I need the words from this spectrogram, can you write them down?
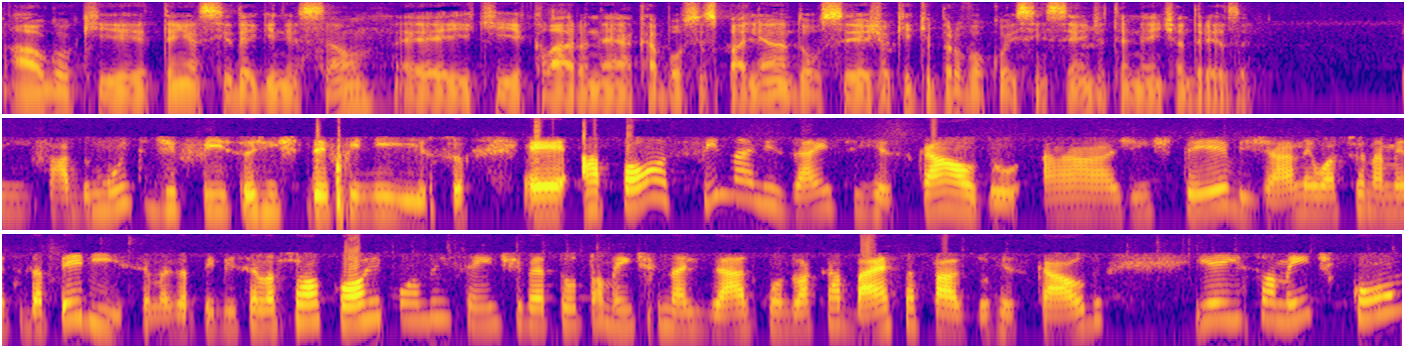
algo que tenha sido a ignição é, e que, claro, né, acabou se espalhando, ou seja, o que, que provocou esse incêndio, Tenente Andresa? Sim, Fábio, muito difícil a gente definir isso. É, após finalizar esse rescaldo, a gente teve já né, o acionamento da perícia, mas a perícia ela só ocorre quando o incêndio estiver totalmente finalizado, quando acabar essa fase do rescaldo. E aí, somente com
